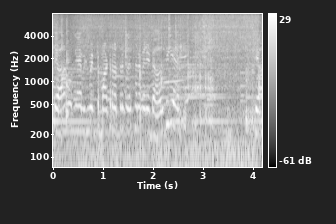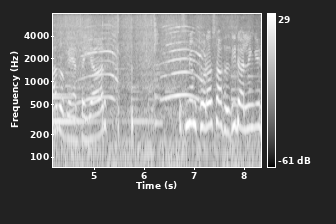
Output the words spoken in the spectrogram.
तैयार हो गया। इसमें टमाटर अदरक लहसुन मैंने डाल दिया है। प्याज हो गए हैं तैयार। इसमें हम थोड़ा सा हल्दी डालेंगे।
